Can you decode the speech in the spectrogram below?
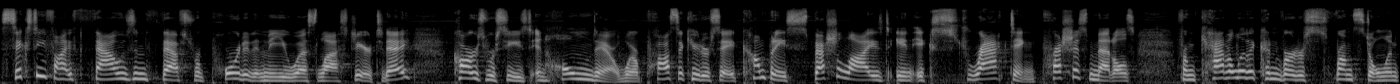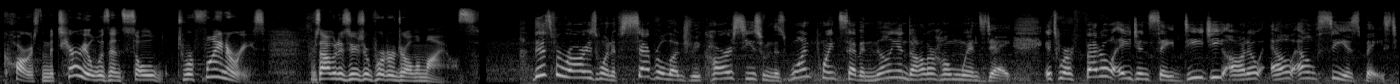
65,000 thefts reported in the U.S. last year. Today, cars were seized in Holmdel, where prosecutors say a company specialized in extracting precious metals from catalytic converters from stolen cars. The material was then sold to refineries. Eyewitness News reporter Darla Miles. This Ferrari is one of several luxury cars seized from this $1.7 million home Wednesday. It's where federal agents say DG Auto LLC is based,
